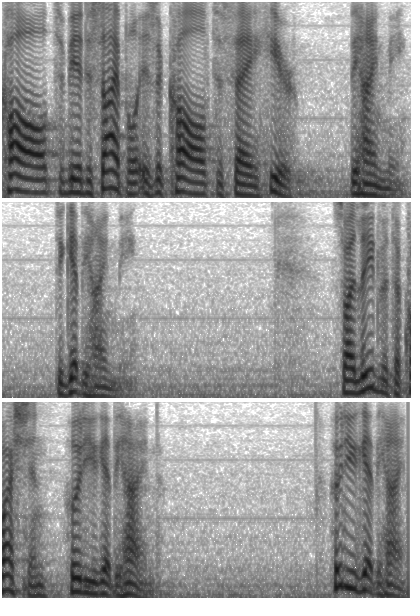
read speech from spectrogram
call to be a disciple is a call to say, Here, behind me, to get behind me. So I lead with the question who do you get behind? Who do you get behind?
